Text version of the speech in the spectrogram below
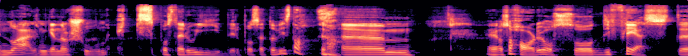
inn, nå er liksom generasjon X på steroider, på sett og vis. da. Ja. Um, og så har du jo også de fleste,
